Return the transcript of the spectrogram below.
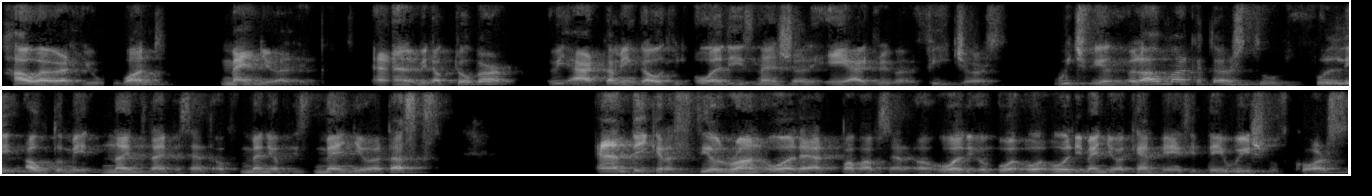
however you want manually. And with October, we are coming out with all these mentioned AI-driven features, which will allow marketers to fully automate 99% of many of these manual tasks. And they can still run all their pop-ups and uh, all the, all, all, all the manual campaigns if they wish, of course,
